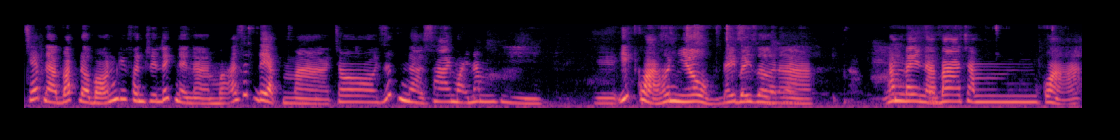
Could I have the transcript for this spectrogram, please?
Xét là bắt đầu bón cái phân Felix này là mã rất đẹp mà cho rất là sai. Mọi năm thì, ít quả hơn nhiều. Đây bây giờ là năm nay là 300 quả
